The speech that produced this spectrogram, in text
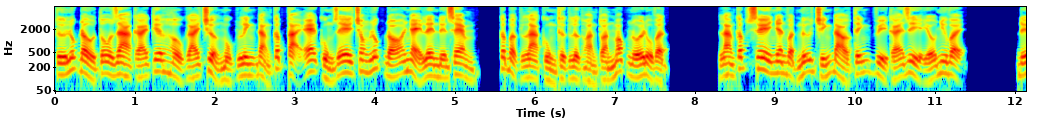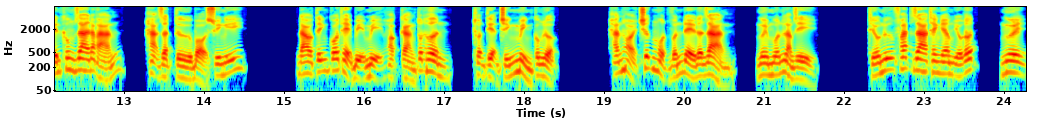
Từ lúc đầu tô ra cái kia hầu gái trưởng mục linh đẳng cấp tại E cùng D trong lúc đó nhảy lên đến xem, cấp bậc là cùng thực lực hoàn toàn móc nối đồ vật. Làm cấp C nhân vật nữ chính đào tĩnh vì cái gì yếu như vậy. Đến không ra đáp án, hạ giật từ bỏ suy nghĩ. Đào tĩnh có thể bị mị hoặc càng tốt hơn, thuận tiện chính mình công lược. Hắn hỏi trước một vấn đề đơn giản, ngươi muốn làm gì? Thiếu nữ phát ra thanh âm yếu ớt, ngươi,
